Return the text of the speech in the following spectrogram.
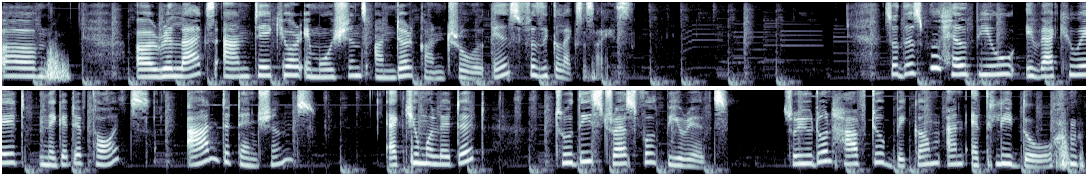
um, uh, relax and take your emotions under control is physical exercise. So, this will help you evacuate negative thoughts and the tensions accumulated through these stressful periods. So, you don't have to become an athlete though.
